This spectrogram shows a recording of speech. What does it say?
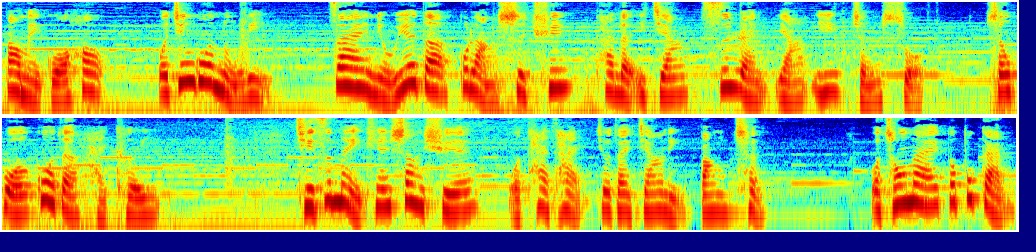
到美国后，我经过努力，在纽约的布朗市区开了一家私人牙医诊所，生活过得还可以。妻子每天上学，我太太就在家里帮衬。我从来都不敢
